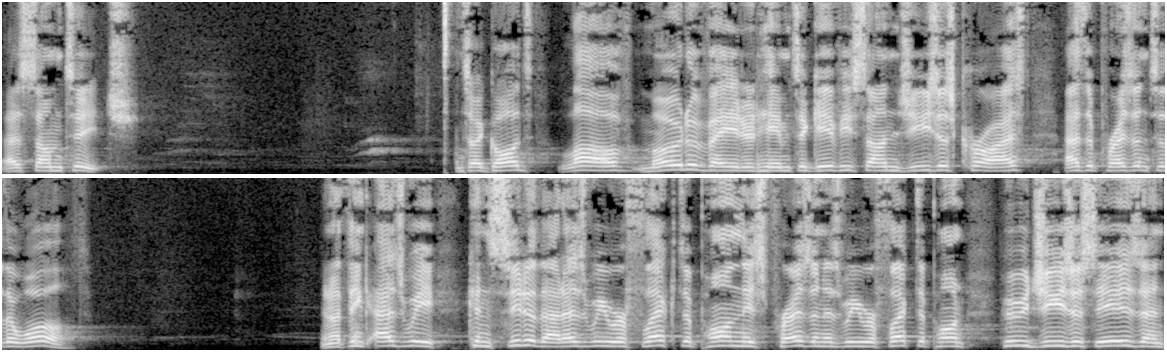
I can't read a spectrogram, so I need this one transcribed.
as some teach. And so God's love motivated him to give his son Jesus Christ as a present to the world. And I think as we consider that, as we reflect upon this present, as we reflect upon who Jesus is and,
